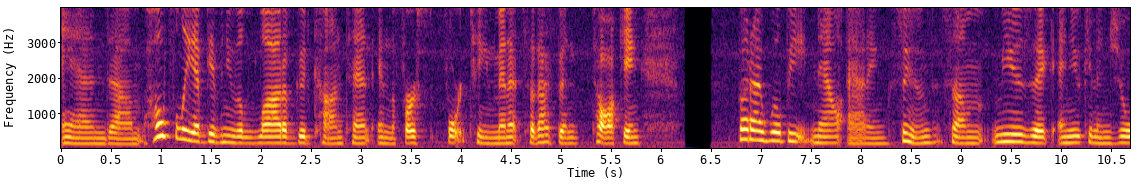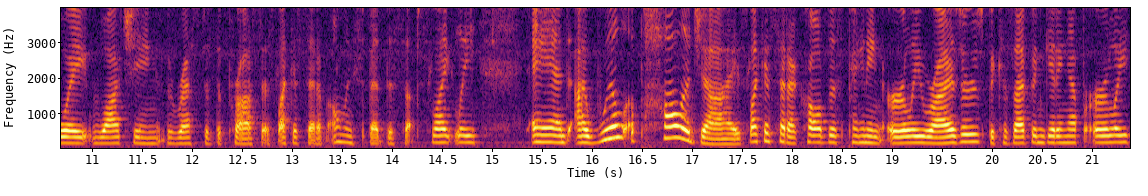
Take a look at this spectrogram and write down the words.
and um, hopefully I've given you a lot of good content in the first 14 minutes that I've been talking but I will be now adding soon some music and you can enjoy watching the rest of the process. Like I said, I've only sped this up slightly and I will apologize. Like I said, I called this painting early risers because I've been getting up early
